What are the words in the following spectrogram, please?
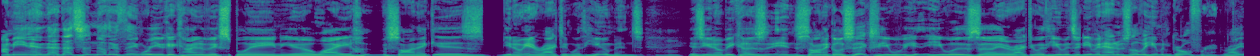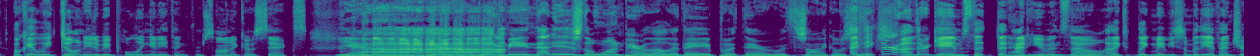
I mean, and that, that's another thing where you could kind of explain, you know, why Sonic is, you know, interacting with humans is, you know, because in Sonic 06, he he, he was uh, interacting with humans and even had himself a human girlfriend, right? Okay, we don't need to be pulling anything from Sonic 06. Yeah, yeah. But I mean, that is the one parallel that they put there with Sonic 06. I think there are other games that that had humans though, like like maybe some of the Adventure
